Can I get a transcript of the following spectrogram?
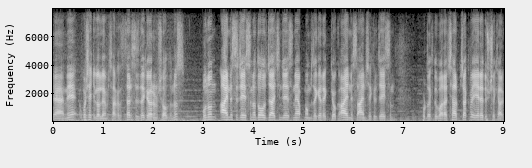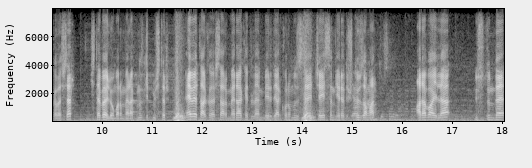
Yani bu şekilde oluyormuş arkadaşlar siz de görmüş oldunuz. Bunun aynısı Jason'a da olacağı için Jason'a yapmamıza gerek yok. Aynısı aynı şekilde Jason buradaki duvara çarpacak ve yere düşecek arkadaşlar. İşte böyle umarım merakınız gitmiştir. Evet arkadaşlar merak edilen bir diğer konumuz ise Jason yere düştüğü zaman arabayla üstünde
